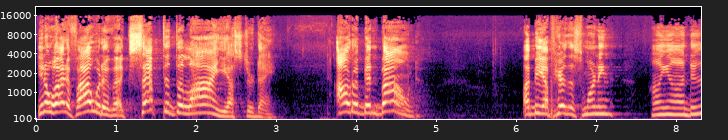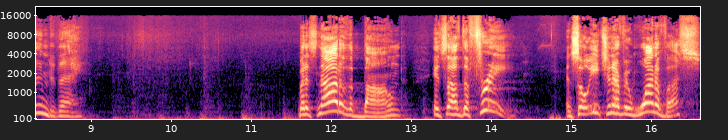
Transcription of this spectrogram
You know what? If I would have accepted the lie yesterday, I would have been bound. I'd be up here this morning. How y'all doing today? But it's not of the bound, it's of the free. And so each and every one of us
